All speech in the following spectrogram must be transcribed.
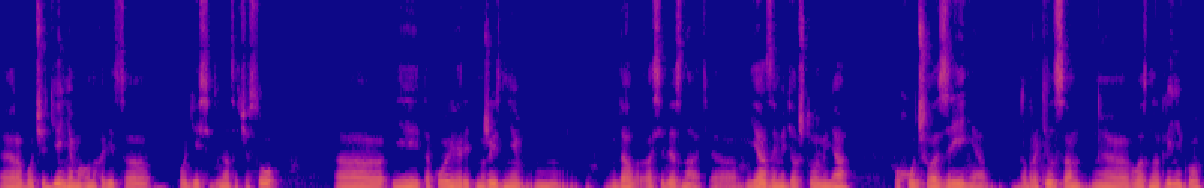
э, рабочий день. Я могу находиться по 10-12 часов. Э, И такой ритм жизни дал о себе знать. Э, Я заметил, что у меня ухудшилось зрение. Обратился э, в глазную клинику,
